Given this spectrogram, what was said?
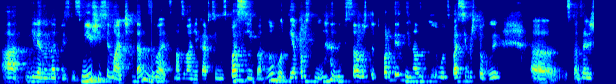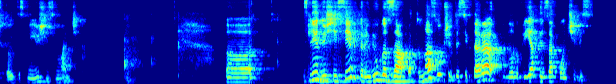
А Елена написано, смеющийся мальчик, да, называется название картины. Спасибо. Ну вот я просто написала, что это портрет, не наз... ну, вот спасибо, что вы э, сказали, что это смеющийся мальчик. Э, Следующий сектор – юго-запад. У нас, в общем-то, сектора благоприятные закончились.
